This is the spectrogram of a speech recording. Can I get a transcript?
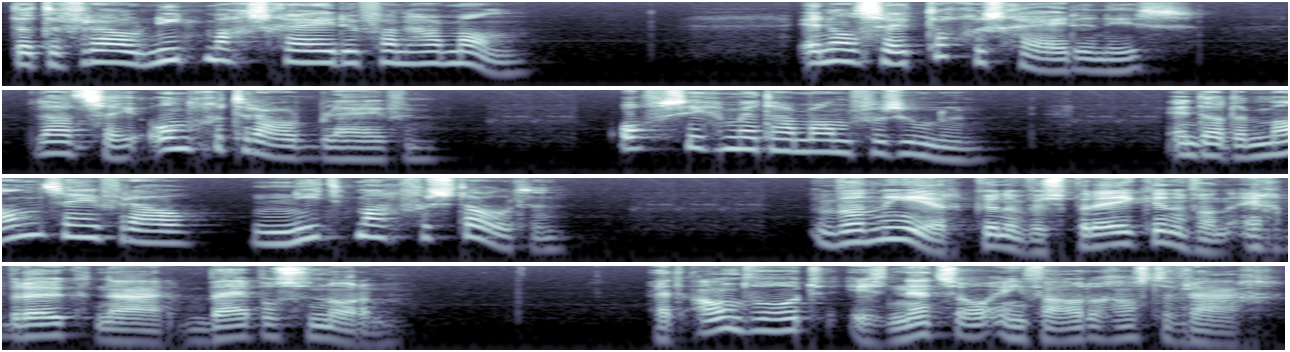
dat de vrouw niet mag scheiden van haar man. En als zij toch gescheiden is, laat zij ongetrouwd blijven, of zich met haar man verzoenen, en dat de man zijn vrouw niet mag verstoten. Wanneer kunnen we spreken van echtbreuk naar bijbelse norm? Het antwoord is net zo eenvoudig als de vraag.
